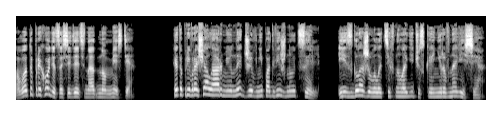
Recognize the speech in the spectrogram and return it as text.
Вот и приходится сидеть на одном месте. Это превращало армию Неджи в неподвижную цель и изглаживало технологическое неравновесие.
